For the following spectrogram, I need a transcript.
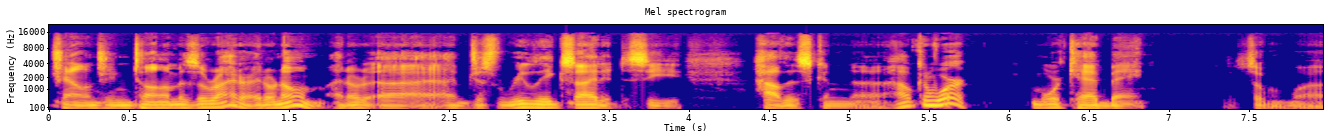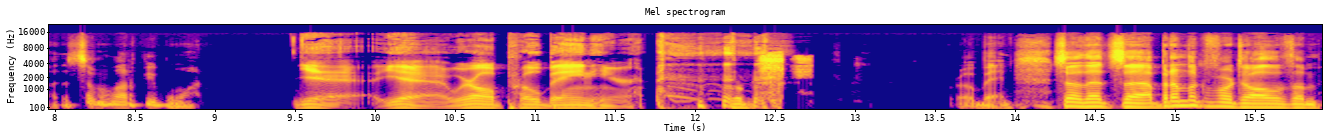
challenging Tom as a writer. I don't know him. I don't. Uh, I'm just really excited to see how this can uh, how it can work. More Cad Bane. So uh, that's something a lot of people want. Yeah, yeah, we're all pro Bane here. Robane. So that's uh but I'm looking forward to all of them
